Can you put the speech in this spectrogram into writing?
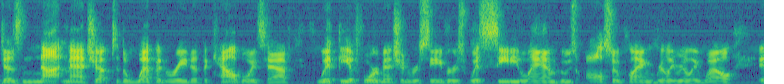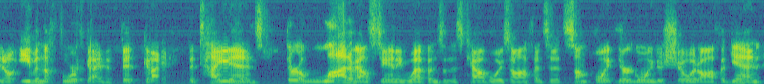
does not match up to the weaponry that the Cowboys have with the aforementioned receivers, with CeeDee Lamb, who's also playing really, really well. You know, even the fourth guy, the fifth guy, the tight ends. There are a lot of outstanding weapons in this Cowboys offense, and at some point they're going to show it off again.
